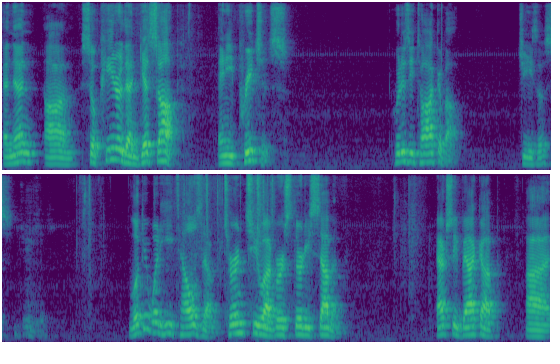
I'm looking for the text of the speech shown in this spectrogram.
And then, um, so Peter then gets up and he preaches. Who does he talk about? Jesus. Jesus. Look at what he tells them. Turn to uh, verse 37. Actually, back up uh,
